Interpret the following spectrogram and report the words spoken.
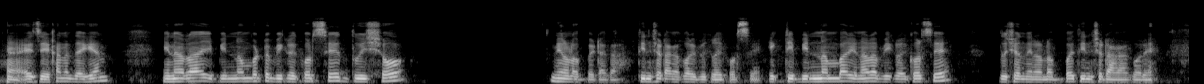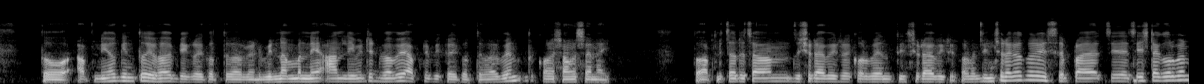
হ্যাঁ এই যে এখানে দেখেন, এনারা এই বিন নম্বরটা বিক্রি করছে দুইশো নিরানব্বই টাকা, তিনশো টাকা করে বিক্রয় করছে। একটি বিন নাম্বার এনারা বিক্রয় করছে দুশো নিরানব্বই, তিনশো টাকা করে। তো আপনিও কিন্তু এভাবে বিক্রয় করতে পারবেন। বিন নাম্বার নিয়ে আনলিমিটেড ভাবে আপনি বিক্রয় করতে পারবেন, কোনো সমস্যা নাই। তো আপনি যদি চান দুশো টাকা বিক্রয় করবেন, তিনশো টাকা বিক্রি করবেন, তিনশো টাকা করে প্রায় চেষ্টা করবেন,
